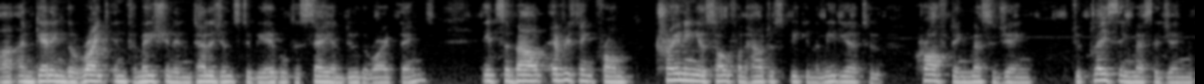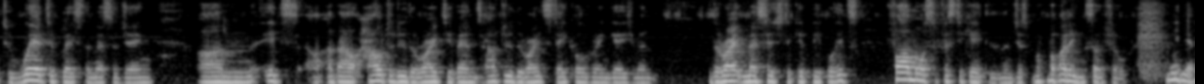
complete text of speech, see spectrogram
uh, and getting the right information and intelligence to be able to say and do the right things. It's about everything from training yourself on how to speak in the media to crafting messaging to placing messaging to where to place the messaging. Um, it's about how to do the right events, how to do the right stakeholder engagement, the right message to give people. It's far more sophisticated than just bombarding social media.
